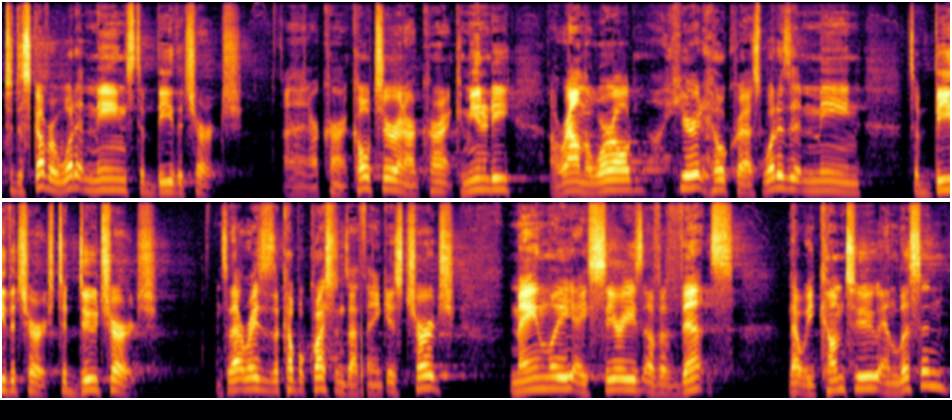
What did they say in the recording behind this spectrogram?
to discover what it means to be the church in our current culture, in our current community, around the world. Uh, here at Hillcrest, what does it mean to be the church, to do church? And so that raises a couple questions, I think. Is church mainly a series of events that we come to and listen?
